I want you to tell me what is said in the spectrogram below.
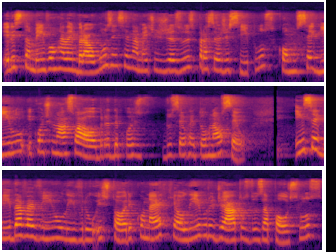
Eles também vão relembrar alguns ensinamentos de Jesus para seus discípulos, como segui-lo e continuar sua obra depois do seu retorno ao céu. Em seguida vai vir o livro histórico, né, que é o livro de Atos dos Apóstolos,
